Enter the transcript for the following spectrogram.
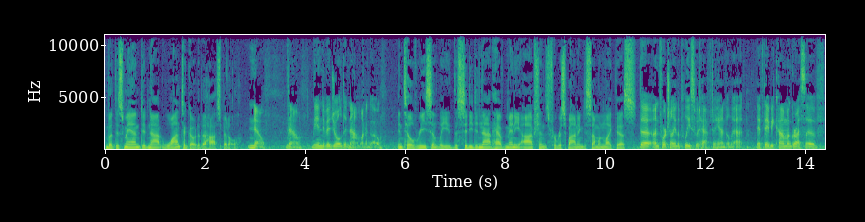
But this man did not want to go to the hospital. No, no. The individual did not want to go. Until recently, the city did not have many options for responding to someone like this. The, unfortunately, the police would have to handle that. If they become aggressive,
